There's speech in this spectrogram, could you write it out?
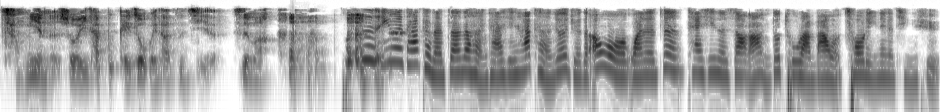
场面了，所以他不可以做回他自己了，是吗？不是，因为他可能真的很开心，他可能就会觉得，哦，我玩的正开心的时候，然后你都突然把我抽离那个情绪。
